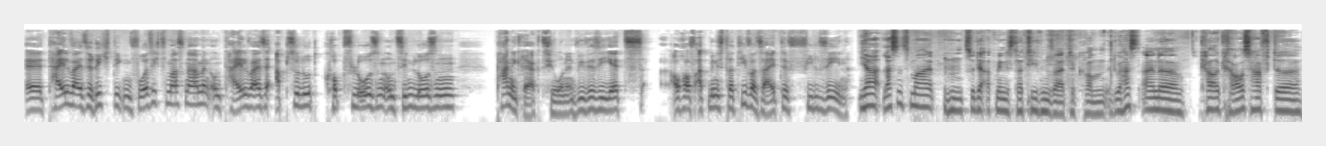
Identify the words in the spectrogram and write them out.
äh, teilweise richtigen Vorsichtsmaßnahmen und teilweise absolut kopflosen und sinnlosen Panikreaktionen, wie wir sie jetzt auch auf administrativer Seite viel sehen. Ja, lass uns mal zu der administrativen Seite kommen. Du hast eine Karl Kraushafte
